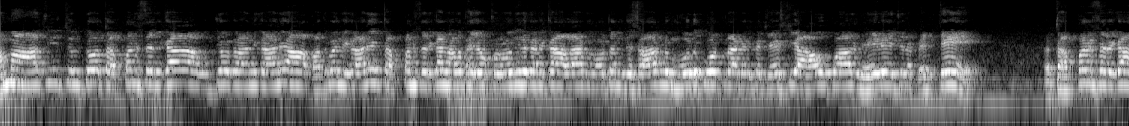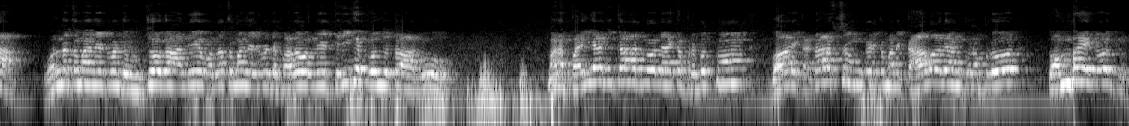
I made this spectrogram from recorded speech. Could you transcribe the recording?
అమ్మ ఆశీస్సులతో తప్పనిసరిగా ఆ ఉద్యోగాన్ని కానీ ఆ పదవిని కానీ తప్పనిసరిగా నలభై ఒక్క రోజులు కనుక అలాగే నూట ఎనిమిది సార్లు మూడు కోట్ల కనుక చేసి ఆవు పాలు నైవేద్యం పెడితే తప్పనిసరిగా ఉన్నతమైనటువంటి ఉద్యోగాన్ని ఉన్నతమైనటువంటి పదవుల్ని తిరిగి పొందుతారు. మన పై అధికారులు లేక ప్రభుత్వం వారి కటాక్షం కనుక మనకు కావాలి అనుకున్నప్పుడు తొంభై రోజులు.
